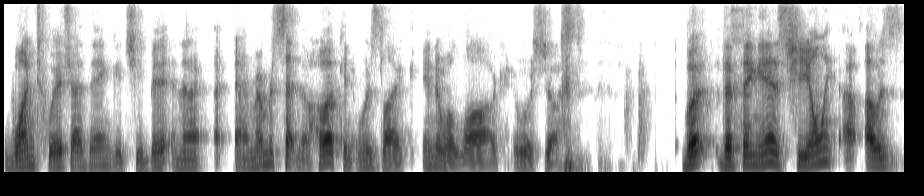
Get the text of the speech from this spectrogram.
one twitch i think and she bit and then I, I- remember setting the hook and it was like into a log it was just but the thing is she only I, I was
